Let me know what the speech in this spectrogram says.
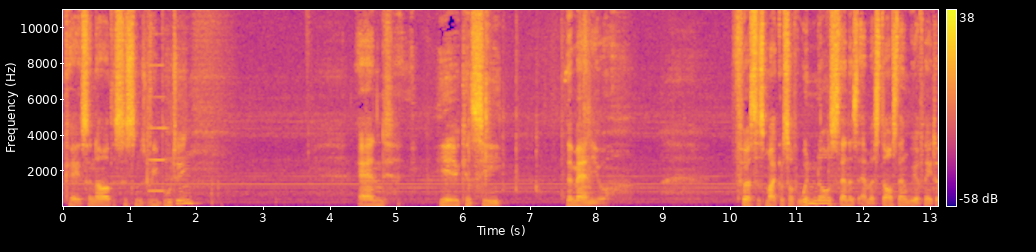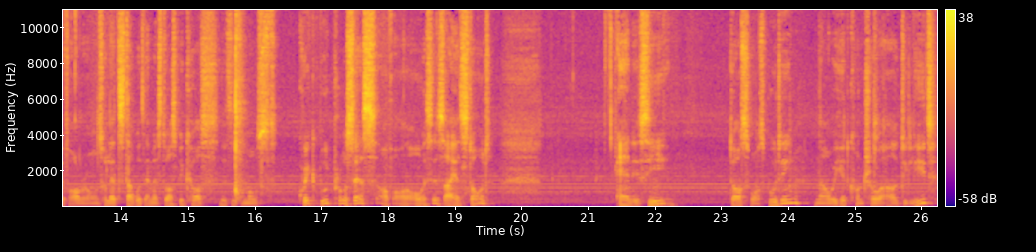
Okay, so now the system is rebooting and here you can see the menu. First is Microsoft Windows, then is MS-DOS, then we have native Oberon. So let's start with MS-DOS because this is the most quick boot process of all OSs I installed. And you see DOS was booting. Now we hit Control Alt Delete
